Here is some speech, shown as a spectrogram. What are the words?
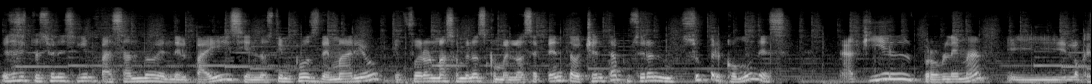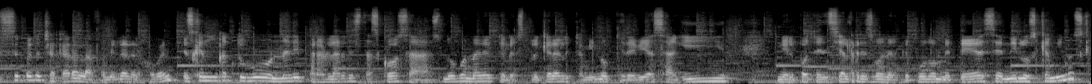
Esas situaciones siguen pasando en el país y en los tiempos de Mario, que fueron más o menos como en los 70, 80, pues eran súper comunes. Aquí el problema, y lo que sí se puede achacar a la familia del joven, es que nunca tuvo nadie para hablar de estas cosas. No hubo nadie que le explicara el camino que debía seguir, ni el potencial riesgo en el que pudo meterse, ni los caminos que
